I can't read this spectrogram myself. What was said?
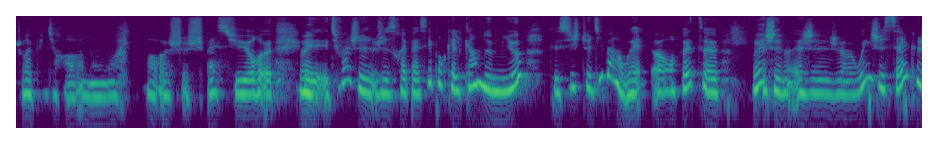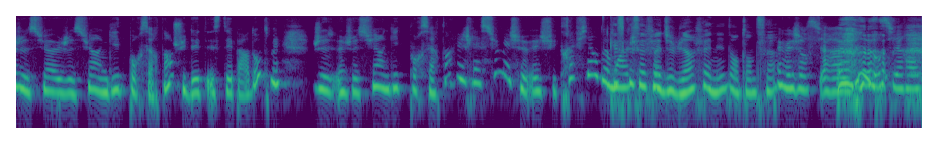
j'aurais pu dire oh non oh, je, ne suis pas sûre. Et, tu vois je, serais passée pour quelqu'un de mieux que si je te dis bah ouais en fait oui. Je, oui je sais que je suis je suis un guide pour certains. Je suis détestée par d'autres mais je, suis un guide pour certains et je l'assume et je, suis très fière de moi. qu'est-ce que ça fait du bien Fanny d'entendre ça? Eh ben, j'en suis ravie j'en suis ravie.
